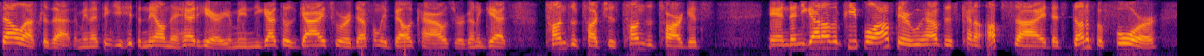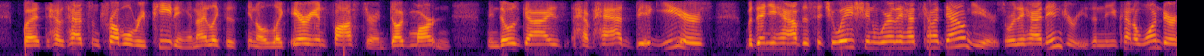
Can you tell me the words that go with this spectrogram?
sell after that. I mean, I think you hit the nail on the head here. I mean, you got those guys who are definitely bell cows who are going to get tons of touches, tons of targets, and then you got other people out there who have this kind of upside that's done it before but has had some trouble repeating. And I like to, you know, like Arian Foster and Doug Martin. I mean, those guys have had big years, but then you have the situation where they had kind of down years or they had injuries, and you kind of wonder,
